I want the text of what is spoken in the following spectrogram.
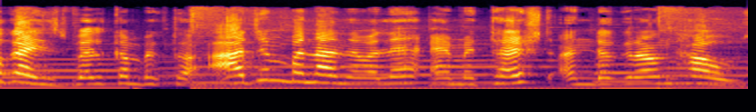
हेलो गाइस वेलकम बैक तो आज हम बनाने वाले हैं एमेथस्ट अंडरग्राउंड हाउस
